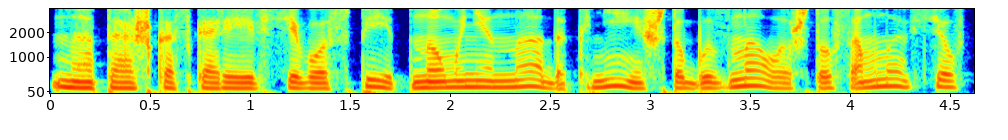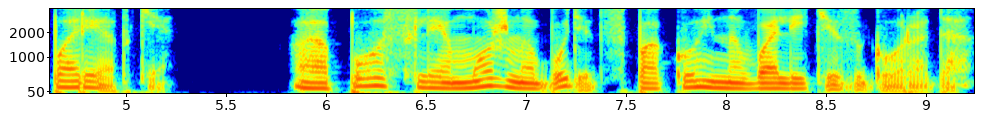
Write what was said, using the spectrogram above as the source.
Наташка, скорее всего, спит, но мне надо к ней, чтобы знала, что со мной все в порядке. А после можно будет спокойно валить из города.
